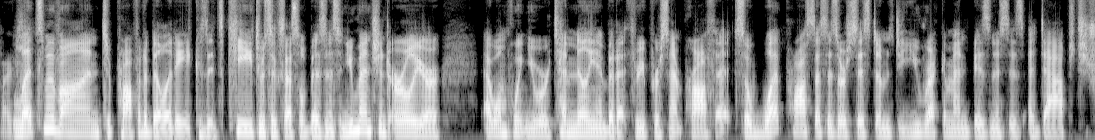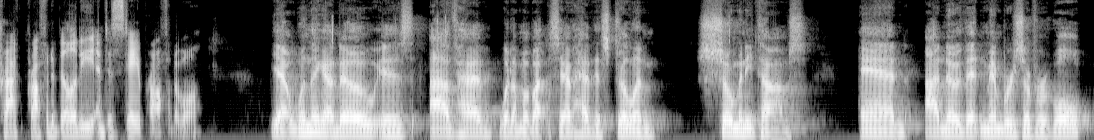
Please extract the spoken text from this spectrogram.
Nice. Let's move on to profitability because it's key to a successful business. And you mentioned earlier at one point you were 10 million but at 3% profit. So what processes or systems do you recommend businesses adapt to track profitability and to stay profitable? Yeah, one thing I know is I've had what I'm about to say, I've had this feeling so many times. And I know that members of Revolt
